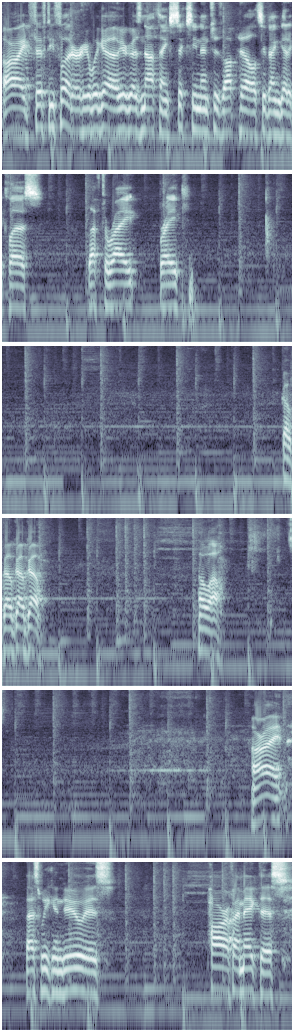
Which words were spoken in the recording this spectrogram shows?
All right, 50 footer, here we go. Here goes nothing, 16 inches uphill. Let's see if I can get it close. Left to right, break. Go, go, go, go. Oh well. All right, best we can do is par if I make this.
